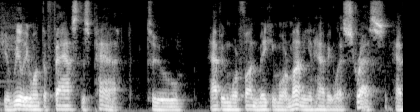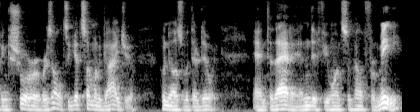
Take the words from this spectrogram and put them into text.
If you really want the fastest path to having more fun, making more money, and having less stress, having surer results. You get someone to guide you who knows what they're doing. And to that end, if you want some help from me,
